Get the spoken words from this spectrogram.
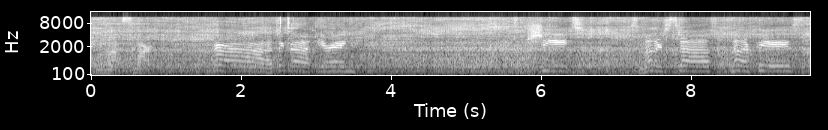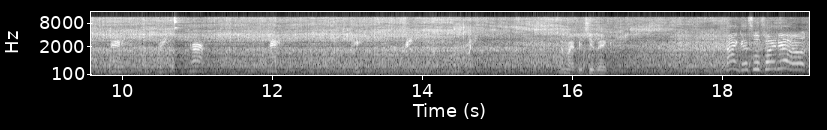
I'm not smart. Ah! Take that, earring. Some sheet. Some other stuff. Another piece. Eh, eh, ah. Eh, eh, eh, eh. That might be too big. I guess we'll find out.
